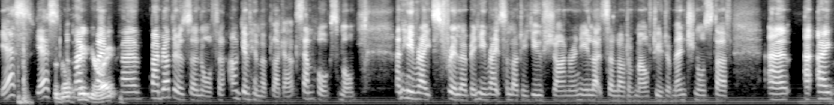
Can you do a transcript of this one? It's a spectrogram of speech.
Yes, yes. So go my, figure, my, right? My, my, brother is an author. I'll give him a plug out, Sam Hawksmoor. And he writes thriller, but he writes a lot of youth genre and he writes a lot of multi-dimensional stuff. Uh, I,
